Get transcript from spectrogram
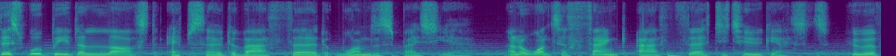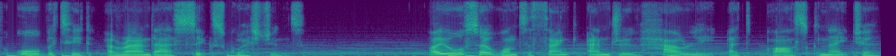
This will be the last episode of our third Wonderspace year, and I want to thank our 32 guests who have orbited around our six questions. I also want to thank Andrew Howley at Ask Nature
